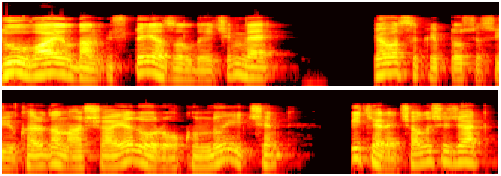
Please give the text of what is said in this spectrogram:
do while'dan üstte yazıldığı için ve JavaScript dosyası yukarıdan aşağıya doğru okunduğu için bir kere çalışacak.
